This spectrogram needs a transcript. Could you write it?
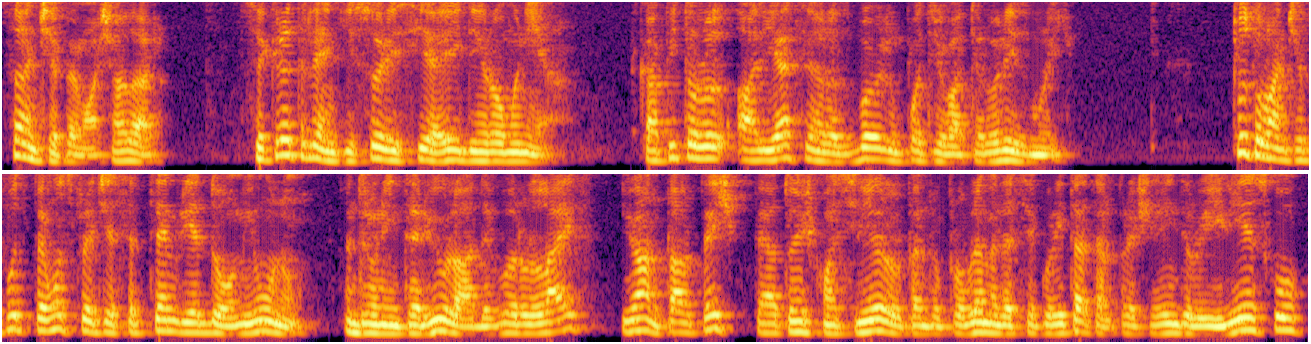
Să începem așadar. Secretele închisorii CIA din România. Capitolul Aliați în războiul împotriva terorismului. Totul a început pe 11 septembrie 2001. Într-un interviu la Adevărul Live, Ioan Talpeș, pe atunci consilierul pentru probleme de securitate al președintelui Iliescu,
